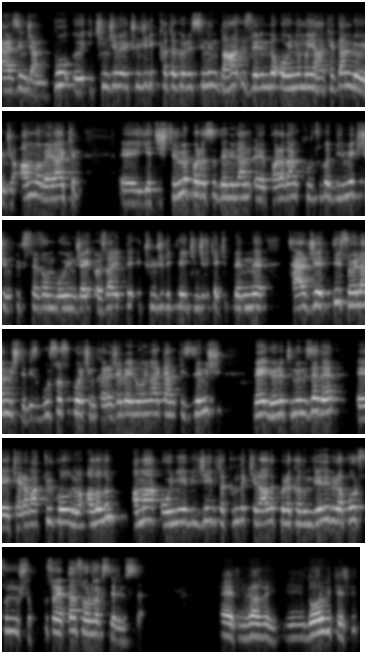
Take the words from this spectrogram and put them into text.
Erzincan bu e, ikinci ve üçüncü lig kategorisinin daha üzerinde oynamayı hak eden bir oyuncu. Ama ve lakin e, yetiştirme parası denilen e, paradan kurtulabilmek için 3 sezon boyunca özellikle 3. lig ve 2. lig ekiplerini tercih ettiği söylenmişti. Biz Bursa Spor için Karacabey'le oynarken izlemiş ve yönetimimize de e, Kerem Aktürkoğlu'nu alalım ama oynayabileceği bir takımda kiralık bırakalım diye de bir rapor sunmuştuk. Bu sebepten sormak istedim size. Evet İlgaz Bey, e, doğru bir tespit.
